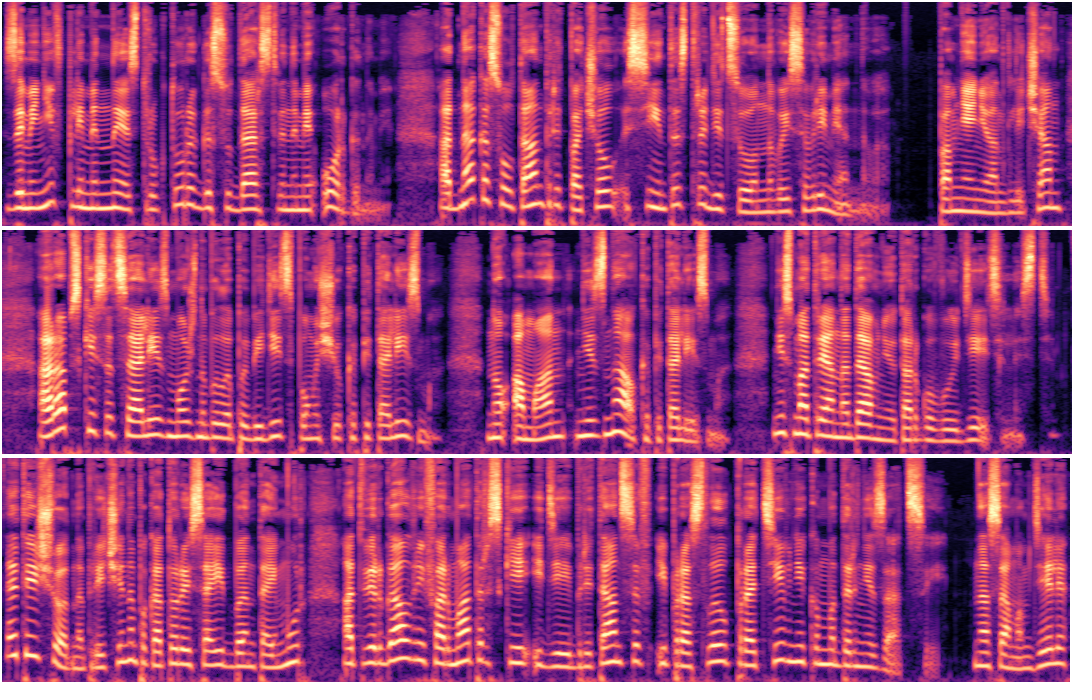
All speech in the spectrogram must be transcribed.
заменив племенные структуры государственными органами. Однако султан предпочел синтез традиционного и современного. По мнению англичан, арабский социализм можно было победить с помощью капитализма, но Оман не знал капитализма, несмотря на давнюю торговую деятельность. Это еще одна причина, по которой Саид бен Таймур отвергал реформаторские идеи британцев и прослыл противником модернизации. На самом деле,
